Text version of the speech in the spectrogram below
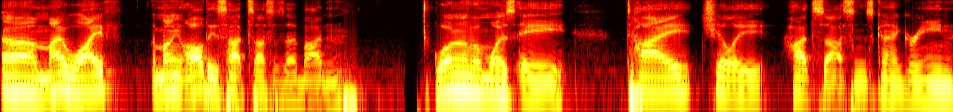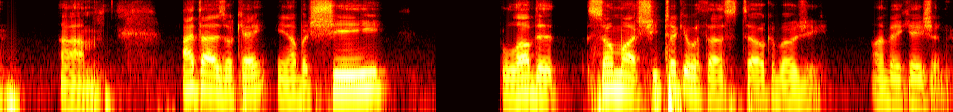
Um, my wife, among all these hot sauces I bought, in, one of them was a Thai chili hot sauce, and it's kind of green. Um, I thought it was okay, you know, but she loved it so much. She took it with us to Okoboji on vacation,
